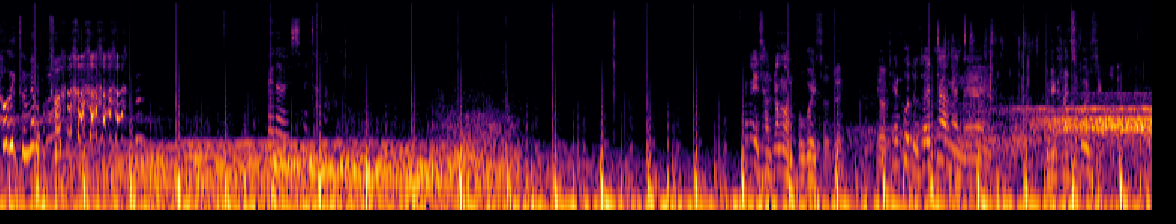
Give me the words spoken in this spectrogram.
거기 두 명 봐봐. 내가 열심히 찾아볼게. 형이 잠깐만 보고 있어줘. 이거 캠코드 설치하면은 둘이 같이 볼 수 있거든.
